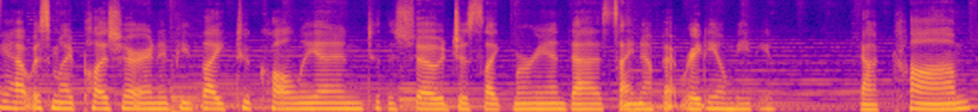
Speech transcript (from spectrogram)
Yeah, it was my pleasure. And if you'd like to call in to the show, just like Miranda, sign up at radiomedium.com.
